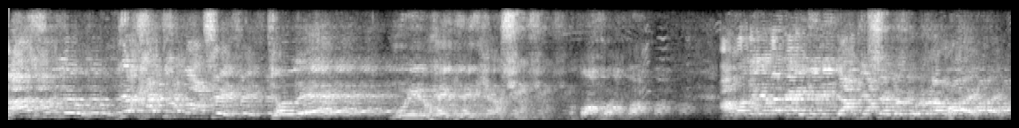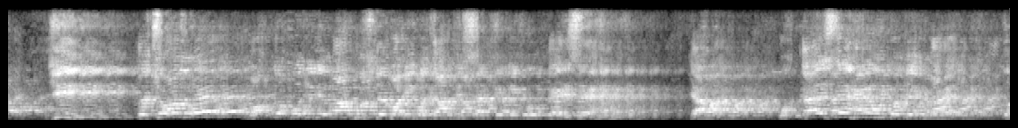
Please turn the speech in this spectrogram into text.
না শুনলেও দেখার জন্য আসে। চলে মুনির ভাইকে দেখে আসি। বাহ বাহ আমাদের এলাকায় যদি জাহাজের সাহেবের প্রোগ্রাম হয় জি তো চলবে বক্তব্য যদি না বুঝতে পারি তো জাহাজের সাহেবকে দেখো कैसे हैं क्या बात वो कैसे हैं उनको देखना है তো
